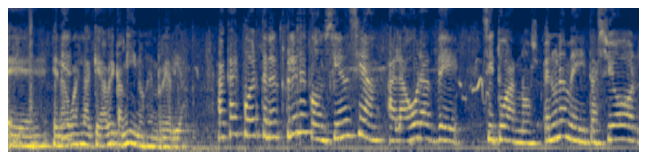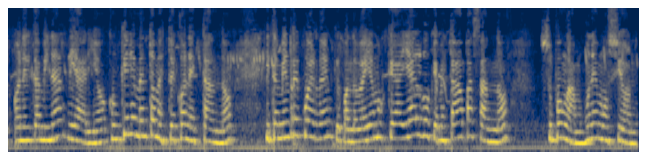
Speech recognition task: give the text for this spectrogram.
Eh, el agua es la que abre caminos en realidad. Acá es poder tener plena conciencia a la hora de situarnos en una meditación o en el caminar diario, con qué elemento me estoy conectando. Y también recuerden que cuando veíamos que hay algo que me estaba pasando, supongamos una emoción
